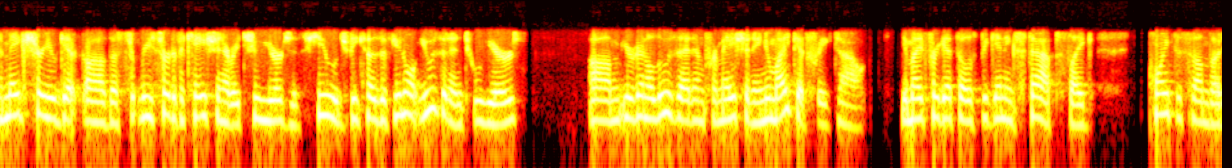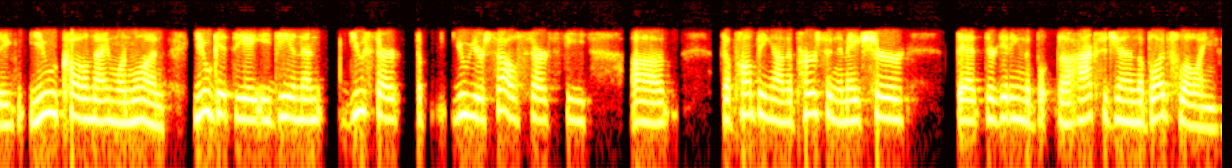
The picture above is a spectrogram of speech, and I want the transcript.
to make sure you get uh, the recertification every two years is huge because if you don't use it in two years, um, you're going to lose that information and you might get freaked out. You might forget those beginning steps like point to somebody, you call 911, you get the AED, and then you start, the, you yourself starts the uh, the pumping on the person to make sure that they're getting the the oxygen and the blood flowing.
